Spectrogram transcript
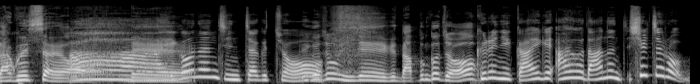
라고 했어요. 아, 네. 이거는 진짜 그쵸. 이거 좀 이제 그 나쁜 거죠. 그러니까 이게 아유 나는 실제로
